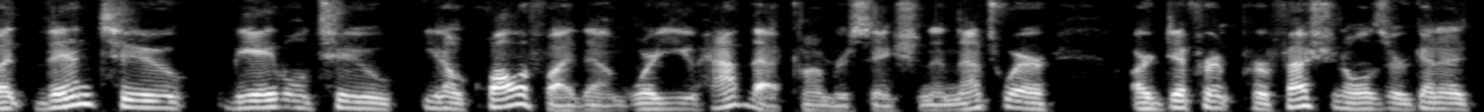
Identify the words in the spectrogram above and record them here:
but then to be able to you know qualify them where you have that conversation and that's where our different professionals are going to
